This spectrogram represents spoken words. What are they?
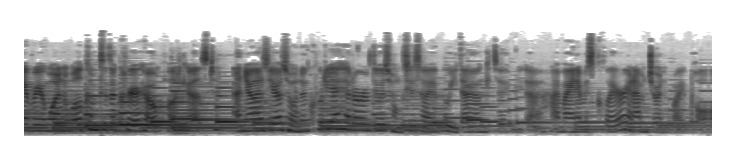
Hi everyone, welcome to the Korea Herald podcast. 안녕하세요. 저는 코리아 헤럴드 정치사회부 이다영 기자입니다. Hi, my name is Claire and I'm joined by Paul.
